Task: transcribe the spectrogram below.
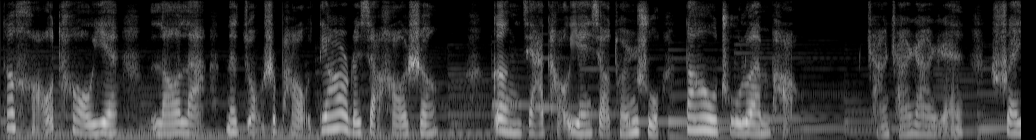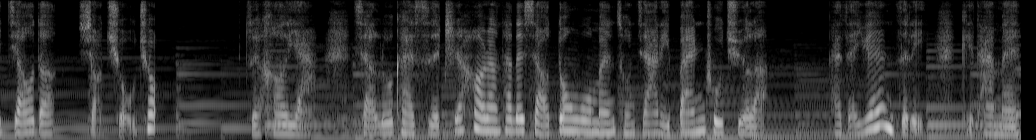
她好讨厌劳拉那总是跑调的小号声，更加讨厌小豚鼠到处乱跑，常常让人摔跤的小球球。最后呀，小卢卡斯只好让他的小动物们从家里搬出去了。他在院子里给他们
